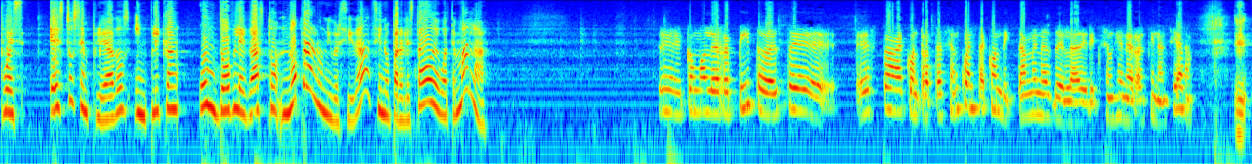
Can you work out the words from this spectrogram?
pues estos empleados implican un doble gasto, no para la universidad, sino para el Estado de Guatemala. Eh, como le repito, este esta contratación cuenta con dictámenes de la Dirección General Financiera. Eh,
